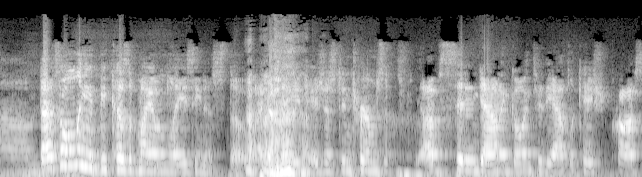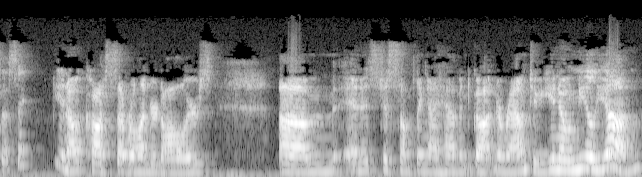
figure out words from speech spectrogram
Um, that's only because of my own laziness, though. I mean, it's just in terms of, of sitting down and going through the application process. It, you know, it costs several hundred dollars, um, and it's just something I haven't gotten around to. You know, Neil Young,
